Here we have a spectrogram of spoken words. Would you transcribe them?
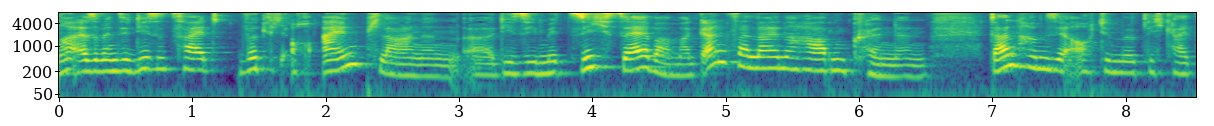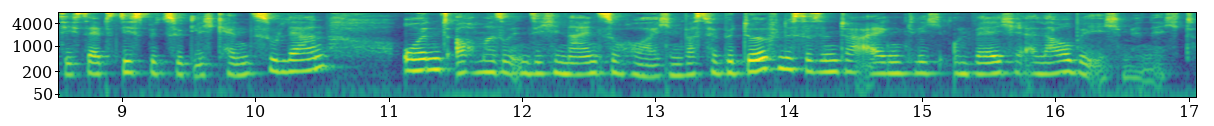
Also wenn Sie diese Zeit wirklich auch einplanen, äh, die Sie mit sich selber mal ganz alleine haben können, dann haben Sie auch die Möglichkeit, sich selbst diesbezüglich kennenzulernen und auch mal so in sich hineinzuhorchen. Was für Bedürfnisse sind da eigentlich und welche erlaube ich mir nicht?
